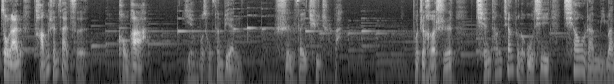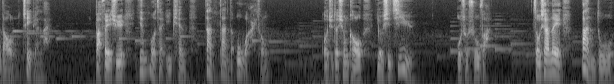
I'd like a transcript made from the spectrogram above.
纵然唐神在此，恐怕也无从分辨是非曲直吧。不知何时，钱塘江中的雾气悄然弥漫到这边来，把废墟淹没在一片淡淡的雾霭中。我觉得胸口有些积郁，无处抒发，走下那半堵。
